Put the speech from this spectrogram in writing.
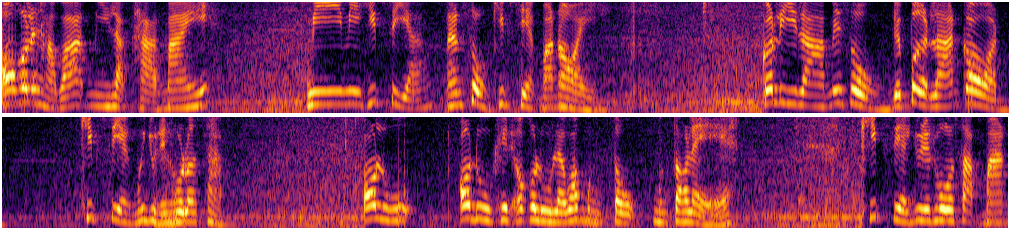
อ้อก็เลยถามว่ามีหลักฐานไหม มีมีคลิปเสียงนั้นส่งคลิปเสียงมาหน่อย ก็ลีลาไม่ส่ง เดี๋ยวเปิดร้านก่อน คลิปเสียงมึงอยู่ในโทรศัพท์อ้อรู้อ้อดูเคนอ้อก็รู้แล้วว่ามึงโตมึงตอแหล คลิปเสียงอยู่ในโทรศัพท์มัน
